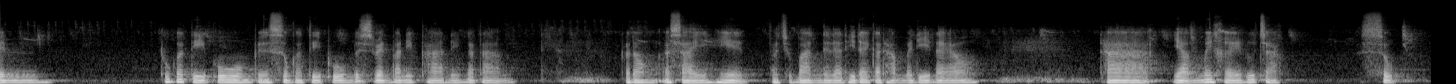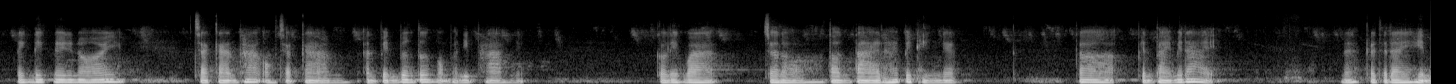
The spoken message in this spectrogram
เป็นทุกติภูมิ เป็นสุขติภูมิหรือจะเป็นพระนิพพานนี้ก็ตาม ก็ต้องอาศัยเหตุปัจจุบันในแหละที่ได้กระทำไม่ดีแล้ว ถ้ายังไม่เคยรู้จักสุขเล็กๆน้อยๆจากการภาคออกจากกามอันเป็นเบื้องต้นของพระนิพพานเนี่ยก็เรียกว่าจะรอตอนตายแล้วให้ไปถึงเนี่ยก็เป็นไปไม่ได้นะก็จะได้เห็น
